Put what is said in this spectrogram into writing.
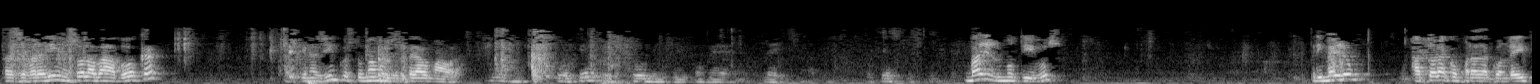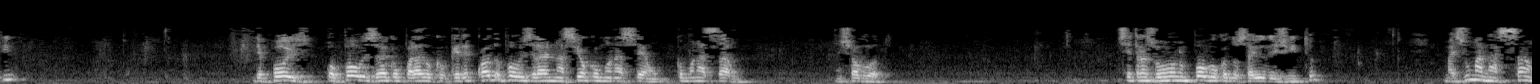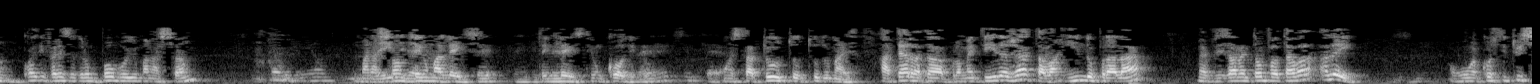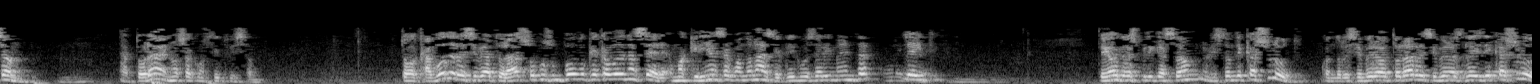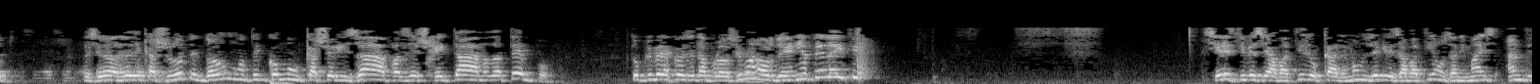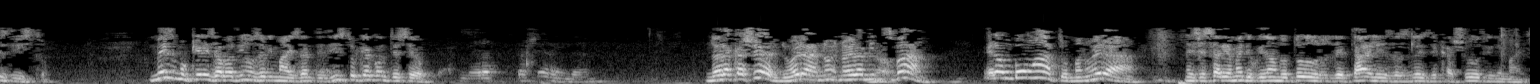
Para Sefaradim é só lavar a boca. Ashkenazim costumamos esperar uma hora. Por que o costume de comer leite? Vários motivos. Primeiro, a Torá comparada com leite Depois, o povo de Israel comparado com quando o povo de Israel nasceu como nação, como nação, em Shavuot, se transformou num povo quando saiu do Egito. Mas uma nação, qual a diferença entre um povo e uma nação? Uma nação tem uma lei, tem leis, tem um código, um estatuto, tudo mais. A terra estava prometida já, estava indo para lá, mas precisava então faltava a lei, uma constituição. A Torá é nossa constituição. Então acabou de receber a Torá, somos um povo que acabou de nascer. Uma criança quando nasce, o que que você alimenta? Leite. Tem outra explicação, a questão de kashrut. Quando receberam a Torá, receberam as leis de kashrut. Receberam as leis de kashrut, então não tem como kasherizar, fazer shreitar, não dá tempo. Então a primeira coisa da próxima, a ordenha tem leite. Se eles tivessem abatido carne, vamos dizer que eles abatiam os animais antes disto. Mesmo que eles abatiam os animais antes disto, o que aconteceu? Não era kasher ainda. Não era kasher, não era, não, não era mitzvah. Era um bom ato, mas não era necessariamente cuidando todos os detalhes das leis de kashrut e demais.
